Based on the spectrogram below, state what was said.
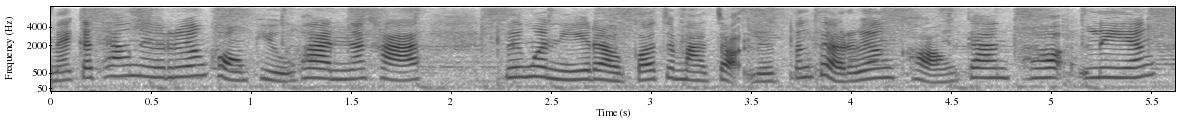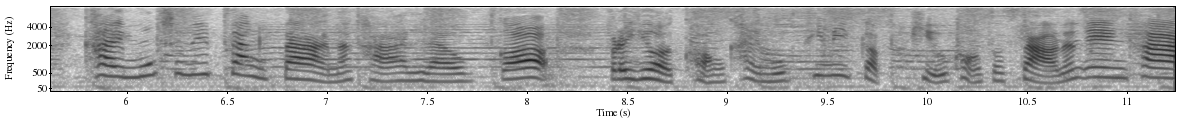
แม้กระทั่งในเรื่องของผิวพรรณนะคะ ซึ่งวันนี้เราก็จะมาเจาะลึกตั้งแต่เรื่องของการเพาะเลี้ยง ไข่มุกชนิดต่างๆนะคะ แล้วก็ประโยชน์ของไข่มุกที่มีกับผิวของสาวๆนั่นเองค่ะ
